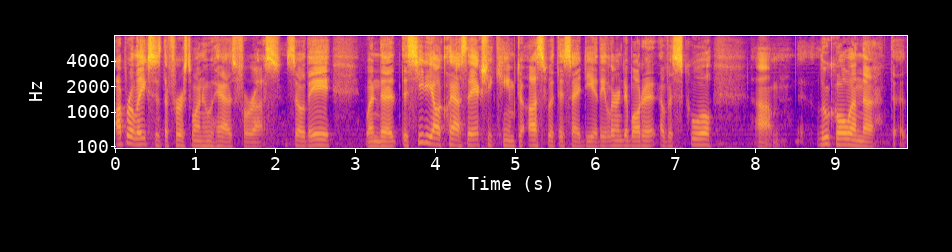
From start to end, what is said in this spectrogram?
Upper Lakes is the first one who has for us. So they, when the, the CDL class, they actually came to us with this idea. They learned about it of a school. Um, Luke Olin, the, the,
